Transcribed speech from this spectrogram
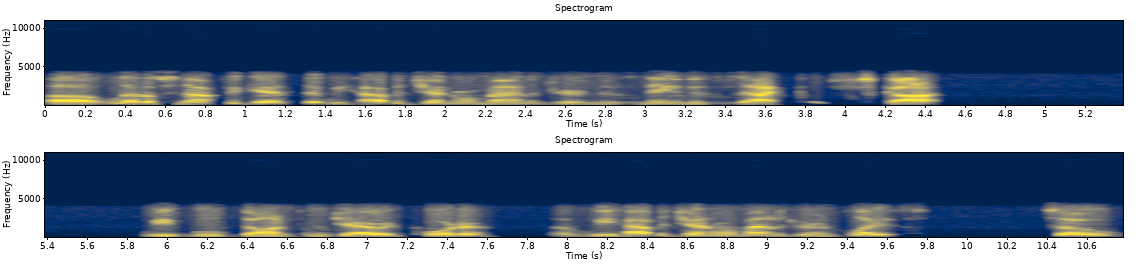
Uh, let us not forget that we have a general manager, and his name is Zack Scott. We've moved on from Jared Porter. Uh, we have a general manager in place. So,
